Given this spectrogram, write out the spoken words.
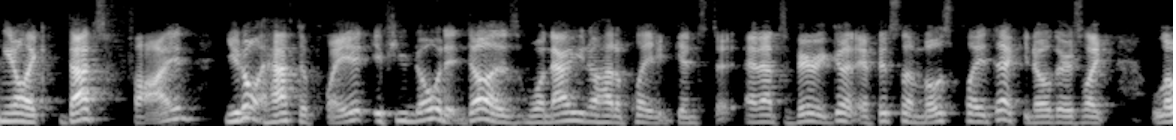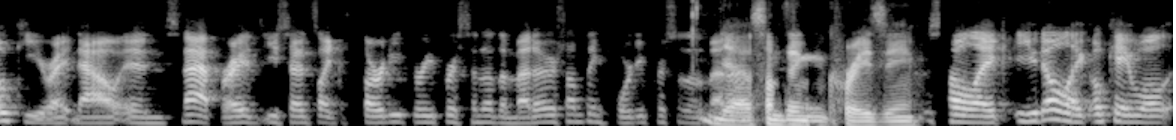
you know, like that's fine. You don't have to play it. If you know what it does, well, now you know how to play against it. And that's very good. If it's the most played deck, you know, there's like Loki right now in Snap, right? You said it's like 33% of the meta or something, 40% of the meta. Yeah, something crazy. So, like, you know, like, okay, well,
